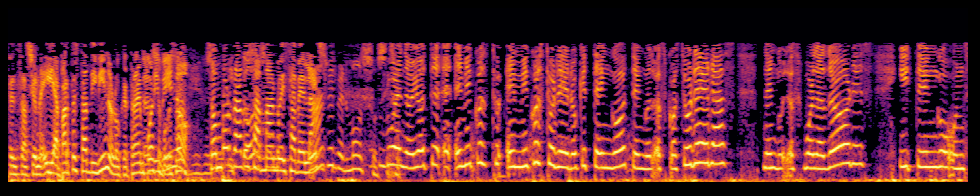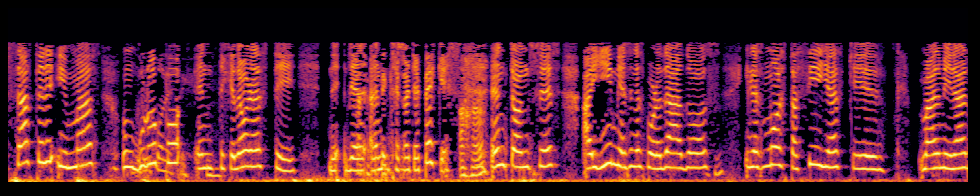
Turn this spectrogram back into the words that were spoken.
Sensacional. Y aparte está divino lo que traen Está puesto. porque divino. Son, son bordados a mano, son- Isabela. Eso es hermoso. sí. Bueno, yo te- en, mi costu- en mi costurero que tengo, tengo dos costureras, tengo dos bordadores y tengo un sastre y más un Grupo grupo, de te- en tejedoras de, de, de Zacatepeques. Ajá. Entonces, allí me hacen los bordados y las mostacillas que van a mirar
